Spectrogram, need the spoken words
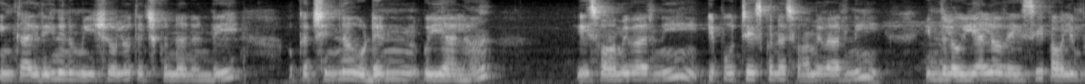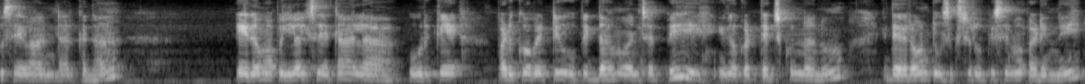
ఇంకా ఇది నేను మీషోలో తెచ్చుకున్నానండి. ఒక చిన్న వుడెన్ ఉయ్యాల. ఈ స్వామివారిని ఈ పూజ చేసుకున్న స్వామివారిని ఇందులో ఉయ్యాలో వేసి పవలింపు సేవ అంటారు కదా. ఏదో మా పిల్లల చేత అలా ఊరికే పడుకోబెట్టి ఊపిద్దాము అని చెప్పి ఇది ఒకటి తెచ్చుకున్నాను. ఇది అరౌండ్ టూ సిక్స్టీ రూపీస్ ఏమో పడింది.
